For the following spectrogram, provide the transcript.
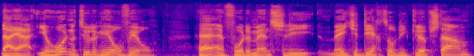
Nou ja, je hoort natuurlijk heel veel. Hè? En voor de mensen die een beetje dicht op die club staan,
